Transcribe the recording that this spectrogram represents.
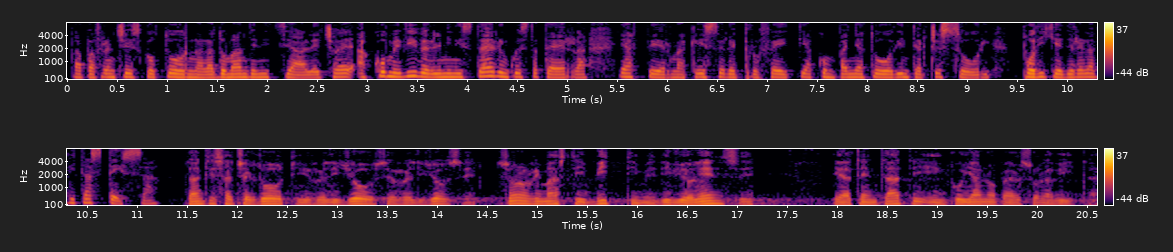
Papa Francesco torna alla domanda iniziale, cioè a come vivere il ministero in questa terra, e afferma che essere profeti, accompagnatori, intercessori può richiedere la vita stessa. Tanti sacerdoti religiosi e religiose sono rimasti vittime di violenze e attentati in cui hanno perso la vita.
